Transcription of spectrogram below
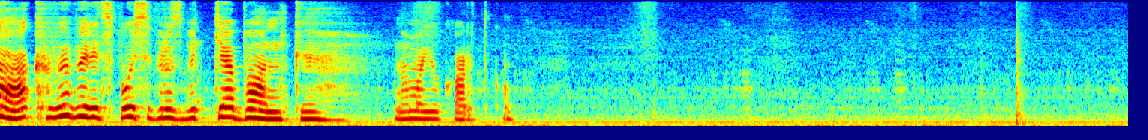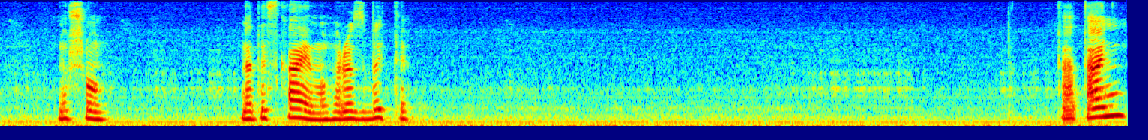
Так, виберіть спосіб розбиття банки на мою картку. Ну що, натискаємо розбити. Татань,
